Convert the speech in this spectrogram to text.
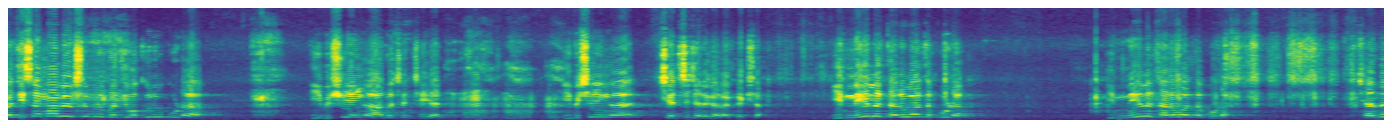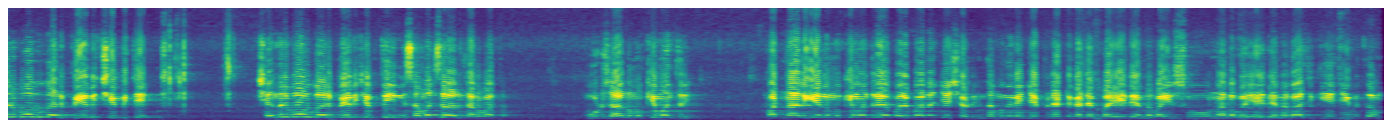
ప్రతి సమావేశంలో ప్రతి ఒక్కరూ కూడా ఈ విషయంగా ఆలోచన చేయాలి. ఈ విషయంగా చర్చ జరగాలి అధ్యక్ష. ఇన్నేళ్ళ తర్వాత కూడా ఇన్నేళ్ళ తర్వాత కూడా చంద్రబాబు గారి పేరు చెబితే చంద్రబాబు గారి పేరు చెప్తే ఇన్ని సంవత్సరాల తర్వాత మూడుసార్లు ముఖ్యమంత్రి పద్నాలుగేళ్ళు ముఖ్యమంత్రిగా పరిపాలన చేశాడు. ఇంతకుముందు నేను చెప్పినట్టుగా డెబ్బై ఐదేళ్ళ వయసు నలభై ఐదేళ్ళ రాజకీయ జీవితం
